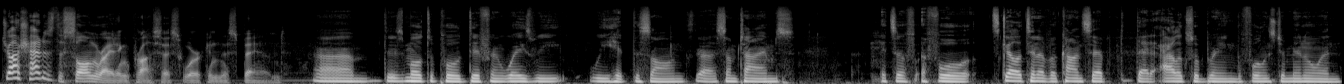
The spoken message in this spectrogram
Josh, how does the songwriting process work in this band? Um, there's multiple different ways we we hit the songs. Uh, sometimes it's a full skeleton of a concept that Alex will bring the full instrumental and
